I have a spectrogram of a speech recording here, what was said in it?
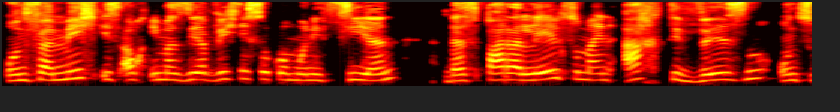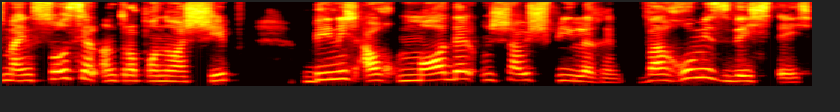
Und für mich ist auch immer sehr wichtig zu kommunizieren, dass parallel zu meinem Aktivismus und zu meinem Social Entrepreneurship bin ich auch Model und Schauspielerin. Warum ist wichtig?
